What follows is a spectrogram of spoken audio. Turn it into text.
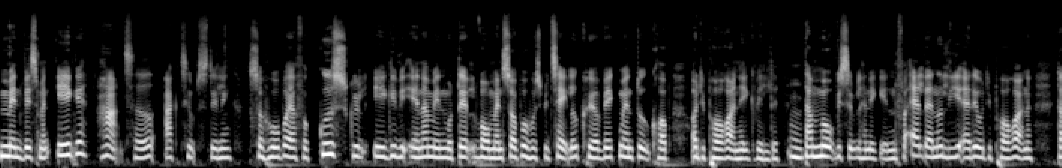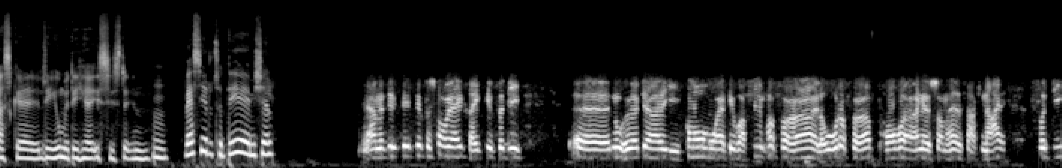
Men hvis man ikke har taget aktivt stilling, så håber jeg for guds skyld ikke, vi ender med en model, hvor man så på hospitalet kører væk med en død krop, og de pårørende ikke vil det. Mm. Der må vi simpelthen ikke ende. For alt andet lige er det jo de pårørende, der skal leve med det her i sidste ende. Mm. Hvad siger du til det, Michelle? Ja, men det, det, det forstår jeg ikke rigtigt, fordi Øh, nu hørte jeg i går, at det var 45 eller 48 pårørende, som havde sagt nej, fordi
